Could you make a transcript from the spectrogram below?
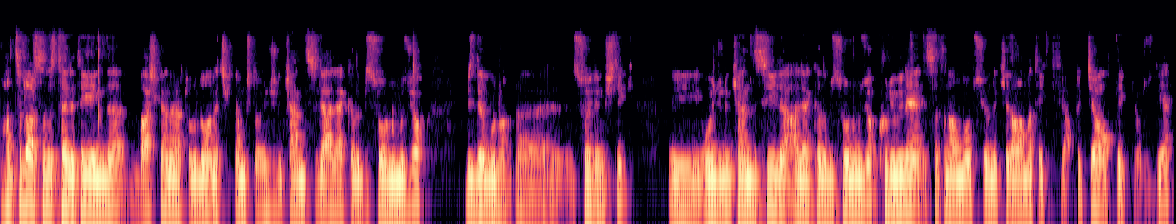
hatırlarsanız TRT yayında Başkan Ertuğrul Doğan açıklamıştı. Oyuncunun kendisiyle alakalı bir sorunumuz yok. Biz de bunu e, söylemiştik. E, oyuncunun kendisiyle alakalı bir sorunumuz yok. Kulübüne satın alma opsiyonu kiralama teklifi yaptık. Cevap bekliyoruz diye.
